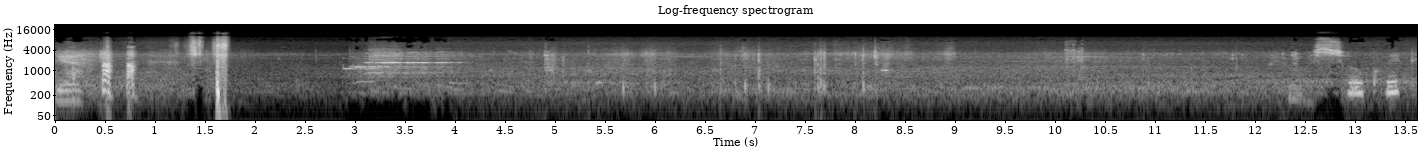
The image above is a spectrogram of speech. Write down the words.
Yeah. that was so quick.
